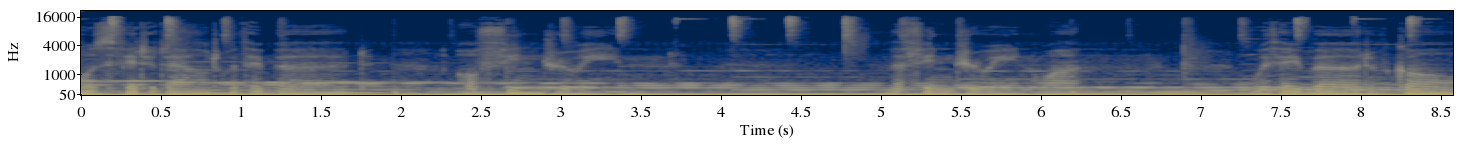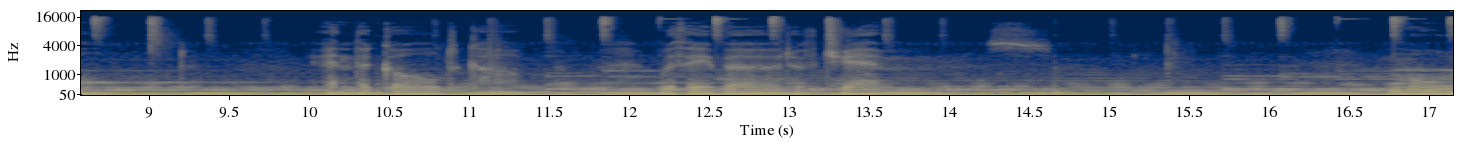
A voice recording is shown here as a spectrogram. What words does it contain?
was fitted out with a bird of Findruin, the Findruin one with a bird of gold, and the gold cup with a bird of gems. Moreover,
